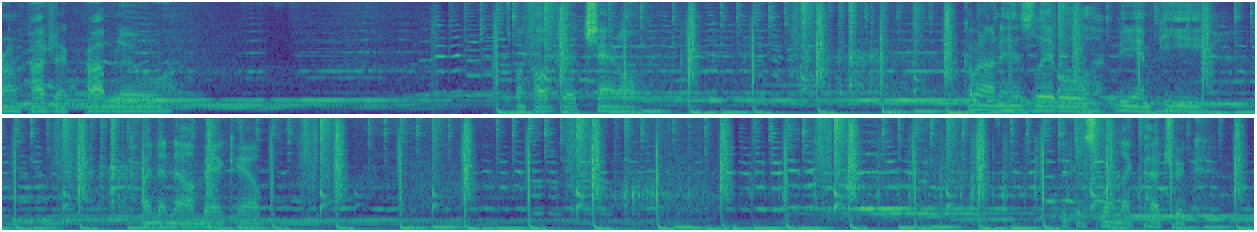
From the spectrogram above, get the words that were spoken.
From Project Pablo. It's one called Dead Channel. Coming on his label VMP. Find that now on Bandcamp. Look at this one like Patrick.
